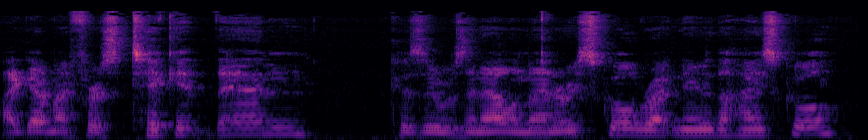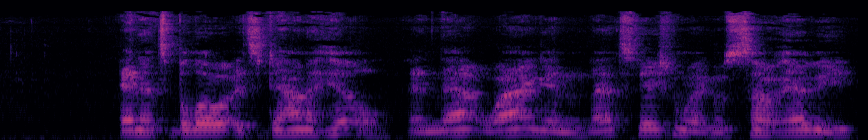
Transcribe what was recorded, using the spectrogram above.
I got my first ticket then because there was an elementary school right near the high school, and it's below, it's down a hill, and that wagon, that station wagon was so heavy.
